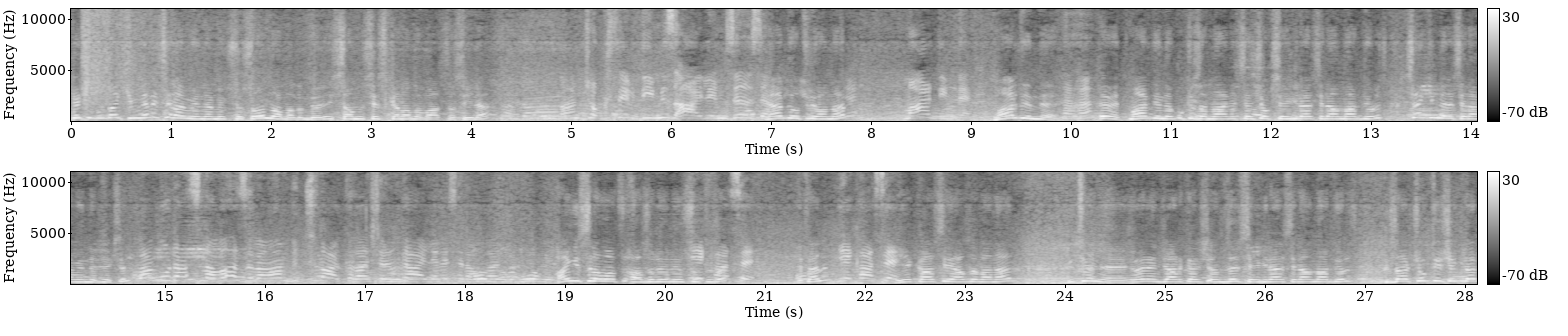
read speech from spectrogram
Peki buradan kimlere selam göndermek istiyorsun? Onu da alalım böyle İstanbul Ses kanalı vasıtasıyla. Bundan çok sevdiğimiz ailemize özel. Nerede oturuyor onlar? Mardin'de. Mardin'de. hı. Evet Mardin'de bu kızların ailesine çok sevgiler selamlar diyoruz. Sen kimlere selam göndereceksin? Ben buradan sınava hazırlanan bütün arkadaşlarım ve aileme selamlar. Hangi sınava hazırlanıyorsun kızlar? YKS. Efendim? YKS. YKS'ye hazırlanan bütün e, öğrenci arkadaşlarımıza sevgiler, selamlar diyoruz. Kızlar çok teşekkürler.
